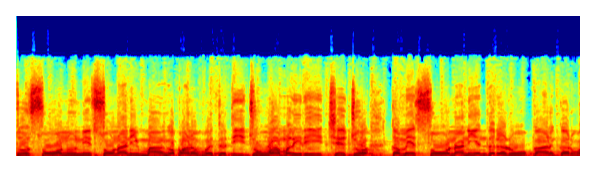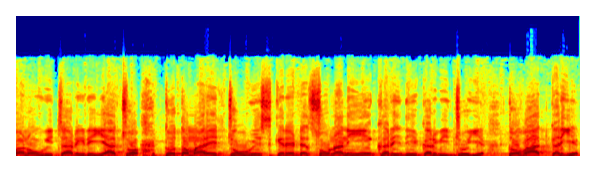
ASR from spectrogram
તો સોનુની સોનાની માંગ પણ વધતી જોવા મળી રહી છે. જો તમે સોનાની અંદર રોકાણ કરવાનું વિચારી રહ્યા છો, તો તમારે ચોવીસ કેરેટ સોનાની ખરીદી કરવી જોઈએ. તો વાત કરીએ,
